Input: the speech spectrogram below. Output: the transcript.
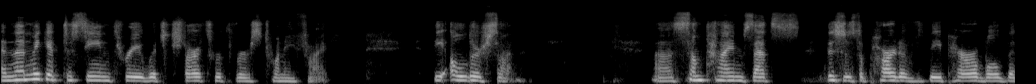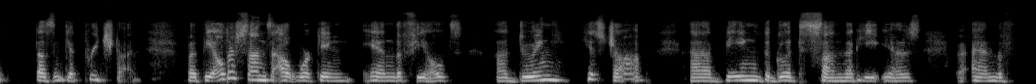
And then we get to scene three, which starts with verse 25. The elder son. Uh, sometimes that's this is the part of the parable that doesn't get preached on. But the elder son's out working in the fields, uh, doing his job, uh, being the good son that he is. And the,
